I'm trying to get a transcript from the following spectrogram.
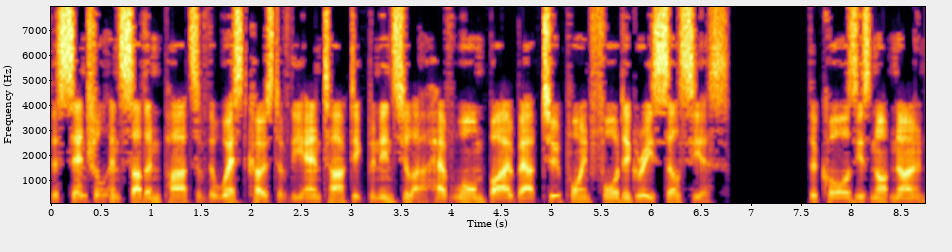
The central and southern parts of the west coast of the Antarctic Peninsula have warmed by about 2.4 degrees Celsius. The cause is not known.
